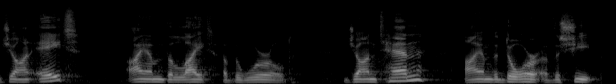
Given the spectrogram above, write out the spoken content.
John 8, I am the light of the world. John 10, I am the door of the sheep.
